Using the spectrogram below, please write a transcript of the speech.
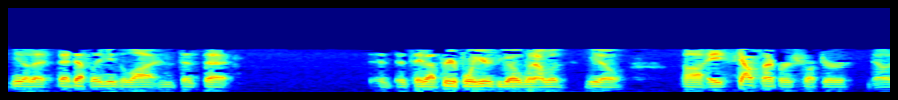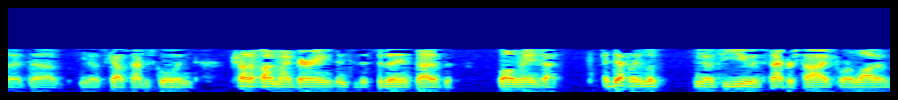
you know that that definitely means a lot in the sense that I'd say about three or four years ago when I was you know uh, a scout sniper instructor down at uh, you know scout sniper school and trying to find my bearings into the civilian side of the long range. I, I definitely look you know to you and sniper side for a lot of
